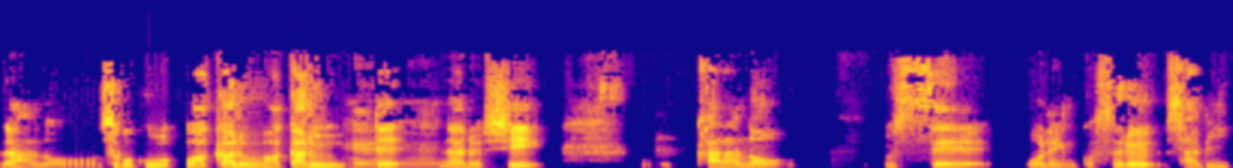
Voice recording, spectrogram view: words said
あの、すごくわかるわかるってなるし、からの、うっせーを連呼するサビ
